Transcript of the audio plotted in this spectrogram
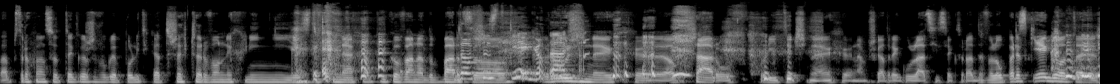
abstrahując od tego, że w ogóle polityka trzech czerwonych linii jest w Chinach aplikowana do bardzo do tak. różnych tak. obszarów politycznych, na przykład regulacji sektora deweloperskiego też,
